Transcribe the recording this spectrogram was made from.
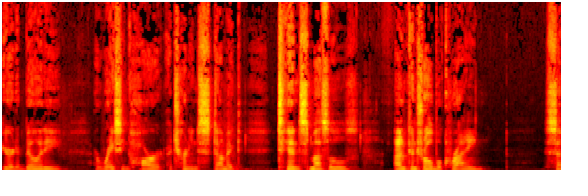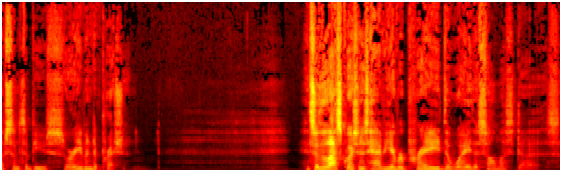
irritability, a racing heart, a churning stomach, tense muscles, uncontrollable crying, substance abuse, or even depression. And so the last question is Have you ever prayed the way the psalmist does?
